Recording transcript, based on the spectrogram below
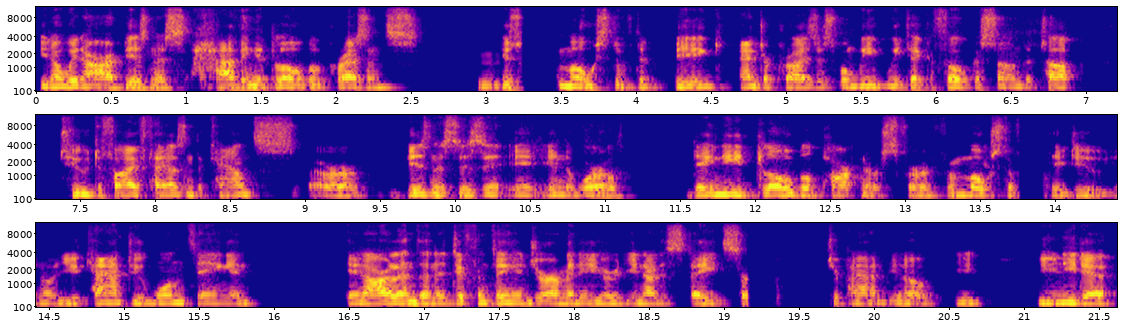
you know, in our business, having a global presence hmm. is most of the big enterprises. When we, we take a focus on the top two to 5,000 accounts or businesses in, in the world, they need global partners for, for most of what they do. You know, you can't do one thing in, in Ireland and a different thing in Germany or the United States or Japan. You know, you you need a,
